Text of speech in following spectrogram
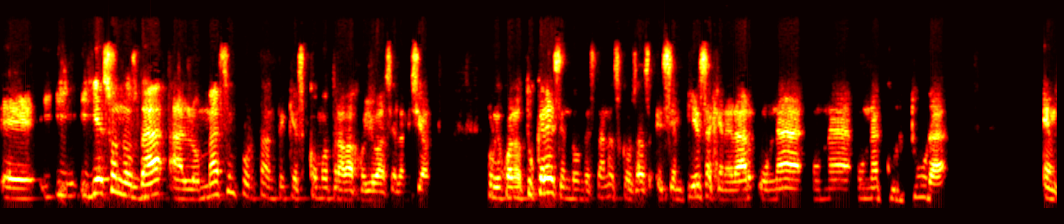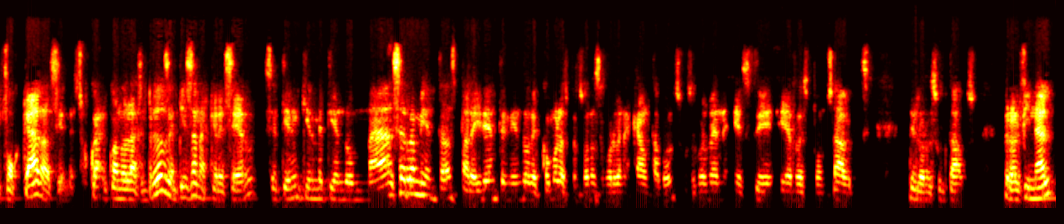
eh, y, y, eso nos da a lo más importante, que es cómo trabajo yo hacia la misión. Porque cuando tú crees en dónde están las cosas, eh, se empieza a generar una, una, una cultura enfocadas en eso. Cuando las empresas empiezan a crecer, se tienen que ir metiendo más herramientas para ir entendiendo de cómo las personas se vuelven accountables o se vuelven este, eh, responsables de los resultados. Pero al final,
